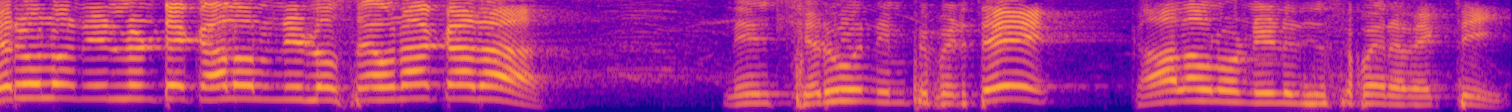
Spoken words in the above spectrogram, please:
చెరువులో నీళ్ళుంటే కాలువలో నీళ్ళు వస్తాయవునా కాదా? నేను చెరువు నింపి పెడితే కాలువలో నీళ్ళు తీసుకుపోయిన వ్యక్తి.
